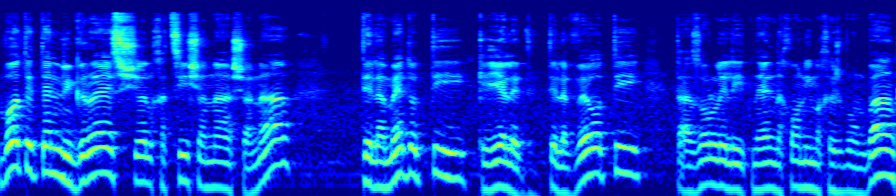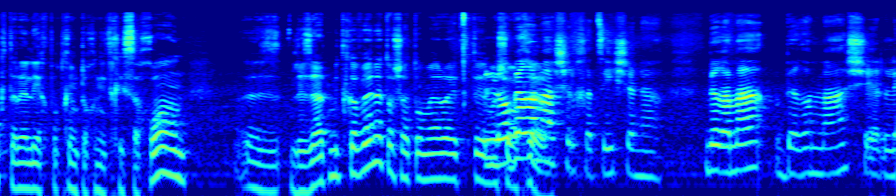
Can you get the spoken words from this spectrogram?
בוא תיתן לי גרייס של חצי שנה, שנה, תלמד אותי כילד, תלווה אותי, תעזור לי להתנהל נכון עם החשבון בנק, תראה לי איך פותחים תוכנית חיסכון. לזה את מתכוונת, או שאת אומרת לא משהו אחר? לא ברמה של חצי שנה, ברמה, ברמה של...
